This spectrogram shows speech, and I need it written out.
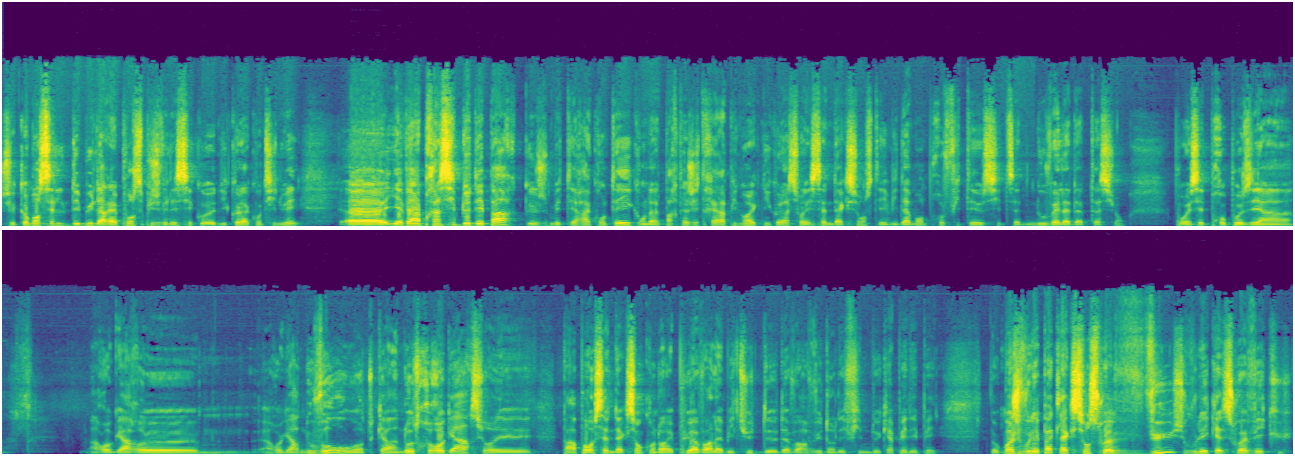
Je vais commencer le début de la réponse, puis je vais laisser Nicolas continuer. Euh, il y avait un principe de départ que je m'étais raconté et qu'on a partagé très rapidement avec Nicolas sur les scènes d'action. C'était évidemment de profiter aussi de cette nouvelle adaptation pour essayer de proposer un, regard, euh, un regard nouveau, ou en tout cas un autre regard sur les, par rapport aux scènes d'action qu'on aurait pu avoir l'habitude d'avoir vues dans des films de KPDP. Donc moi, je voulais pas que l'action soit vue, je voulais qu'elle soit vécue.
